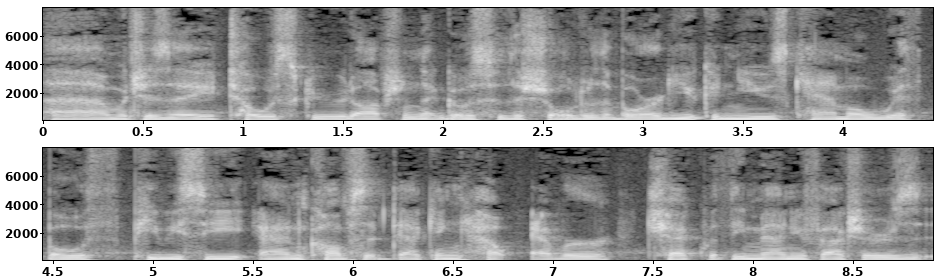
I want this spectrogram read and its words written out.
uh, which is a toe screwed option that goes through the shoulder of the board. You can use Camo with both PVC and composite decking. However, check with the manufacturer's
